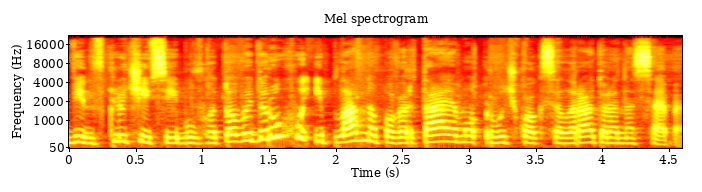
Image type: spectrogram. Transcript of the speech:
він включився і був готовий до руху, і плавно повертаємо ручку акселератора на себе.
